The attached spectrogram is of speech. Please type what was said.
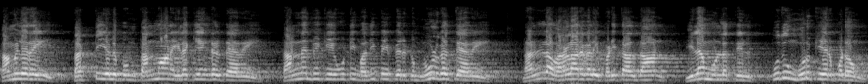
தமிழரை தட்டி எழுப்பும் தன்மான இலக்கியங்கள் தேவை. தன்னம்பிக்கை ஊட்டி மதிப்பை பெருக்கும் நூல்கள் தேவை. நல்ல வரலாறுகளை படித்தால்தான் இளம் உள்ளத்தில் புது முறுக்கு ஏற்படும்.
